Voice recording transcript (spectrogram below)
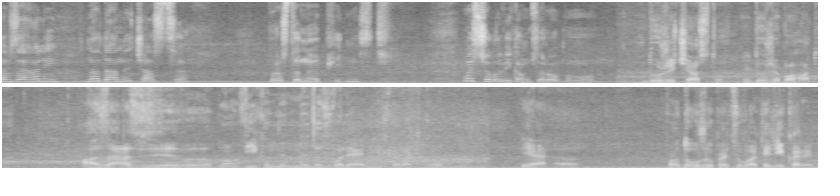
А взагалі на даний час це просто необхідність. Ми з чоловіком це робимо. дуже часто і дуже багато. А зараз е, ну, не, не дозволяє мені здавати кров. Я е, продовжую працювати лікарем,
